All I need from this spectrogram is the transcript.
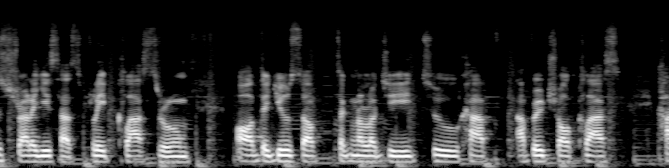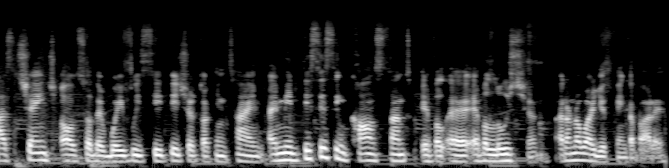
strategies as flipped classroom or the use of technology to have a virtual class has changed also the way we see teacher talking time. I mean, this is in constant evol- uh, evolution. I don't know what you think about it.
